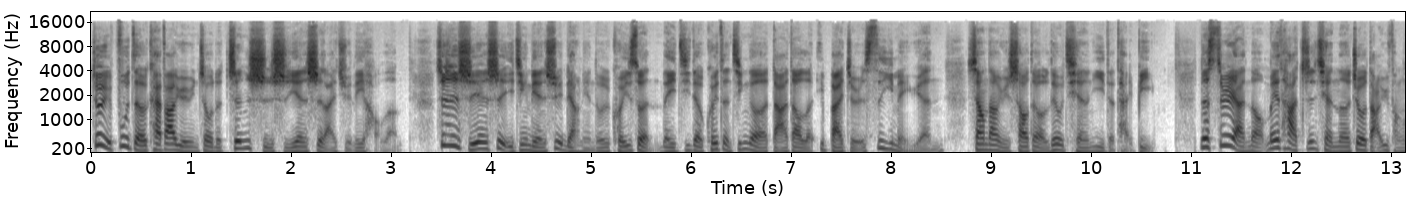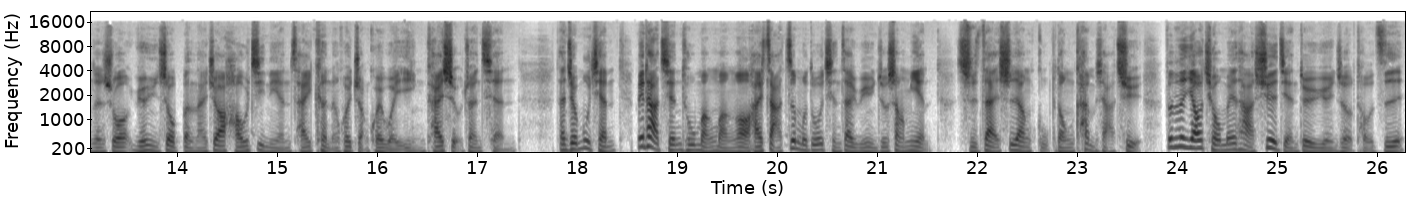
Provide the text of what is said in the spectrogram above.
就以负责开发元宇宙的真实实验室来举例好了，这是实验室已经连续两年都是亏损，累积的亏损金额达到了一百九十四亿美元，相当于烧掉了六千亿的台币。那虽然呢，Meta 之前呢就打预防针说，元宇宙本来就要好几年才可能会转亏为盈，开始有赚钱。但就目前，Meta 前途茫茫哦，还撒这么多钱在元宇宙上面，实在是让股东看不下去，纷纷要求 Meta 削减对于元宇宙的投资，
